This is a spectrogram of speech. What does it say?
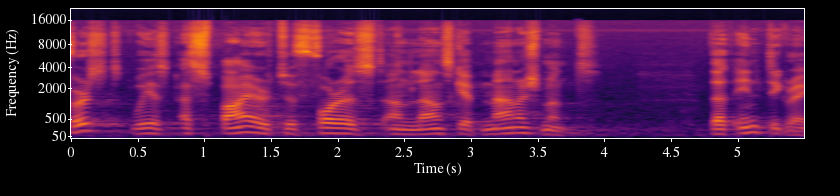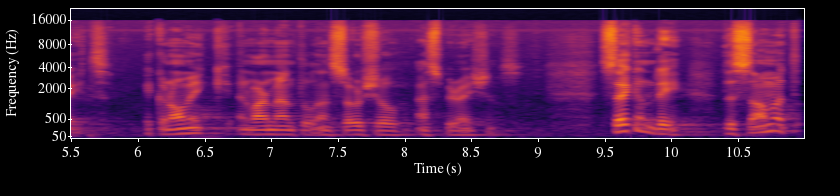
First, we aspire to forest and landscape management that integrate economic, environmental, and social aspirations. Secondly, the summit,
